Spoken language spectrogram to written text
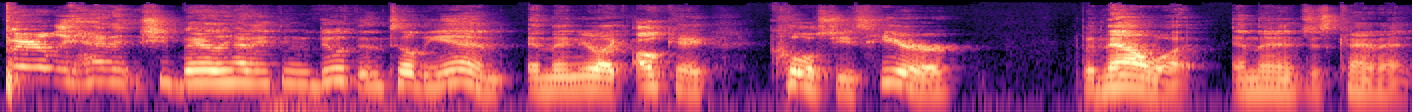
barely had it. She barely had anything to do with it until the end, and then you're like, okay, cool, she's here, but now what? And then it just kind of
